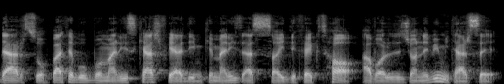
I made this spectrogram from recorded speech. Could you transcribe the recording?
در صحبت بود با مریض کشف کردیم که مریض از side effect ها عوارض جانبی میترسه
